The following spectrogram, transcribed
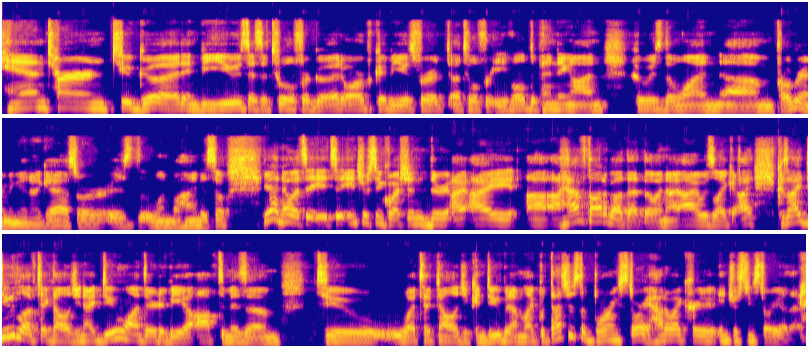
can turn to good and be used as a tool for good or could be used for a, a tool for evil depending on who is the one um, programming it, I guess, or is the one behind it. So, yeah, no, it's a, it's an interesting question. There I I, uh, I have thought about that though and I, I was like I cuz I do love technology and I do want there to be a optimism to what technology can do. But I'm like, but that's just a boring story. How do I create an interesting story of that?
